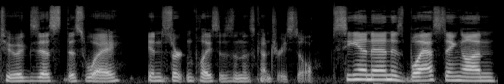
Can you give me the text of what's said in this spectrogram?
to exist this way in certain places in this country still. CNN is blasting on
